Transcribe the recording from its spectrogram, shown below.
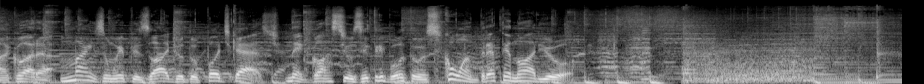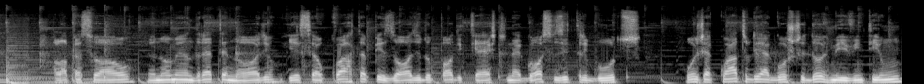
agora mais um episódio do podcast Negócios e Tributos com André Tenório. Olá pessoal, meu nome é André Tenório e esse é o quarto episódio do podcast Negócios e Tributos. Hoje é 4 de agosto de 2021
